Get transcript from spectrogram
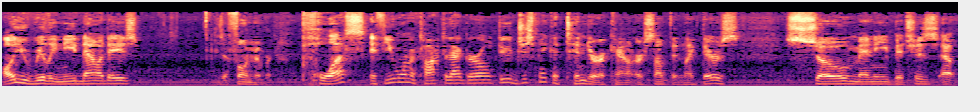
all you really need nowadays is a phone number. Plus, if you want to talk to that girl, dude, just make a Tinder account or something. Like there's so many bitches out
